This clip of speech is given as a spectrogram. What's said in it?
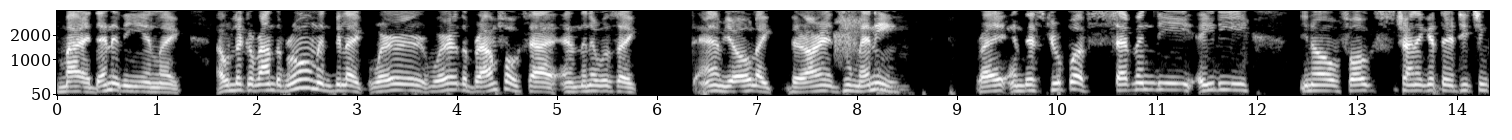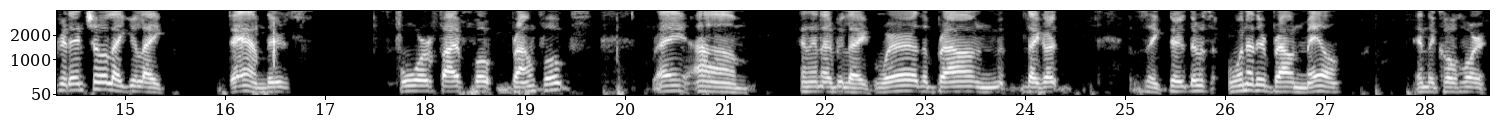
my identity and like I would look around the room and be like where where are the brown folks at? And then it was like damn yo like there aren't too many. Right? And this group of 70 80 you know folks trying to get their teaching credential like you're like damn there's four or five fo- brown folks right? Um and then i'd be like where are the brown like are, it was like there, there was one other brown male in the cohort.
